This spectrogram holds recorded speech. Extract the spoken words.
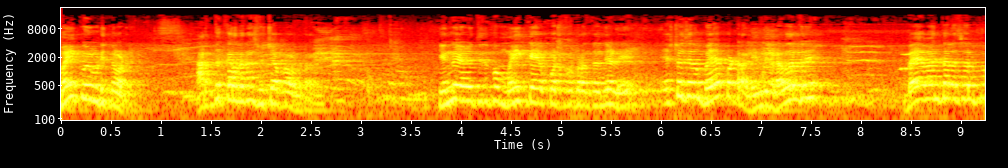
ಮೈಕ್ ಹೋಗ್ಬಿಡ್ತು ನೋಡ್ರಿ. ಅರ್ಧಕ್ಕೆ ಅರ್ಧನೇ ಸ್ವಿಚ್ ಆಫ್ ಆಗ್ಬಿಟ್ರೆ ಹೆಂಗೋ ಹೇಳ್ತಿದ್ದಪ್ಪ ಮೈ ಕೈ ಕೊಟ್ಬಿಟ್ರು ಅಂತಂದೇಳಿ ಎಷ್ಟೋ ಜನ ಭಯ ಪಟ್ರಲ್ಲ, ಹಿಂದ್ಗಡೆ ಹೌದಲ್ರಿ? ಭಯ ಬಂತಲ್ಲ ಸ್ವಲ್ಪ?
